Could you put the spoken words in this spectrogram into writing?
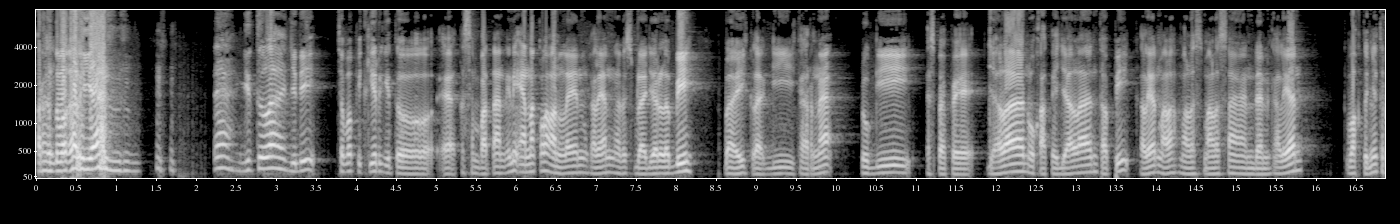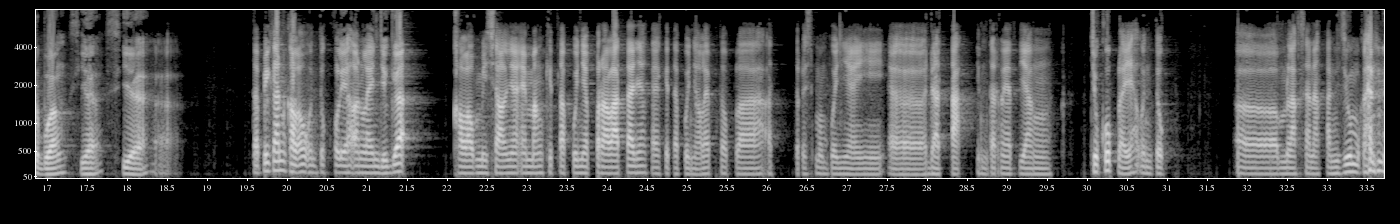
orang tua kalian? Nah gitulah. Jadi coba pikir gitu. Ya kesempatan. Ini enak lah online. Kalian harus belajar lebih baik lagi. Karena rugi SPP jalan UKT jalan tapi kalian malah males-malesan. Dan kalian waktunya terbuang sia-sia. Tapi kan kalau untuk kuliah online juga kalau misalnya emang kita punya peralatannya kayak kita punya laptop lah terus mempunyai eh, data internet yang cukup lah ya untuk eh, melaksanakan Zoom kan.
